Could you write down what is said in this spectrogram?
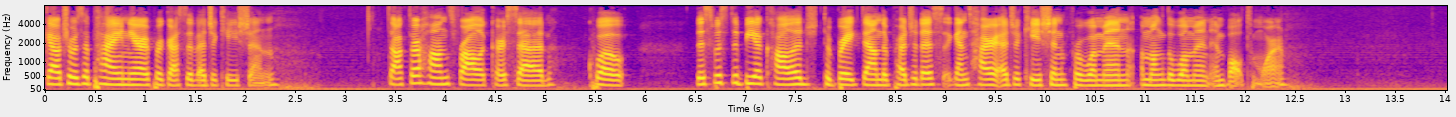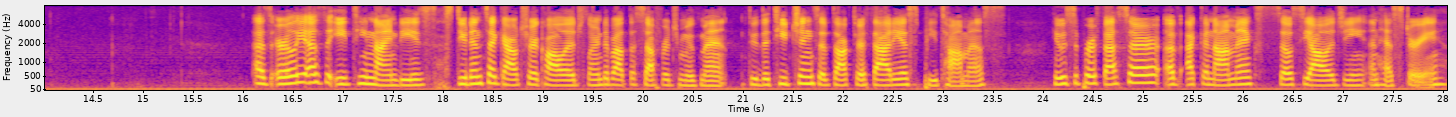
Goucher was a pioneer of progressive education. Dr. Hans Froelicher said, quote, this was to be a college to break down the prejudice against higher education for women among the women in Baltimore. As early as the 1890s, students at Goucher College learned about the suffrage movement through the teachings of Dr. Thaddeus P. Thomas. He was a professor of economics, sociology, and history.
